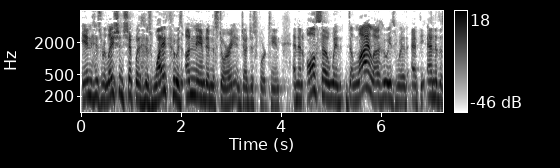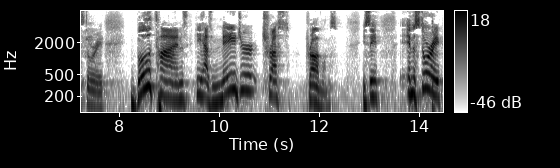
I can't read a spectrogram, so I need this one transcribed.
in his relationship with his wife, who is unnamed in the story in Judges 14, and then also with Delilah, who he's with at the end of the story. Both times he has major trust problems. You see, in the story,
